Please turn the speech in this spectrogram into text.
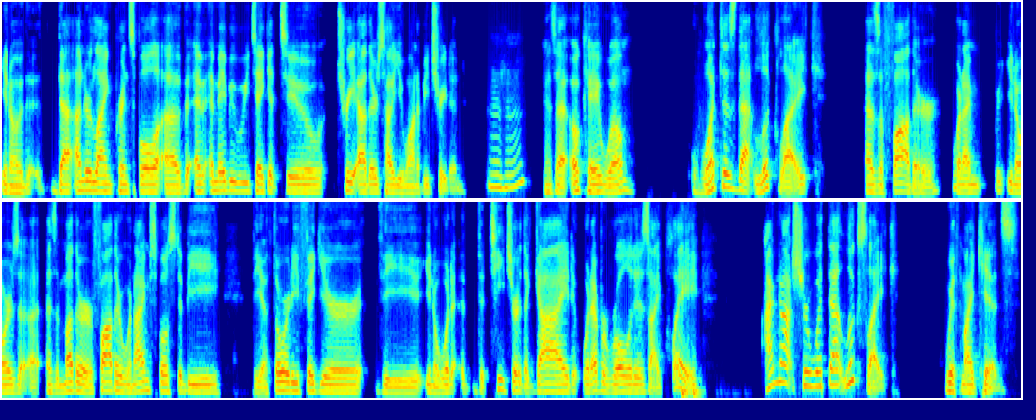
you know the, the underlying principle of and, and, maybe we take it to treat others how you want to be treated. Mm-hmm. and it's like okay well what does that look like as a father when i'm you know or as a, as a mother or father when i'm supposed to be the authority figure the you know what the teacher the guide whatever role it is i play i'm not sure what that looks like with my kids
